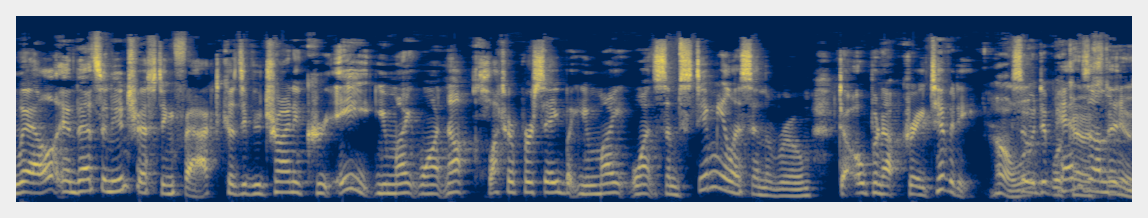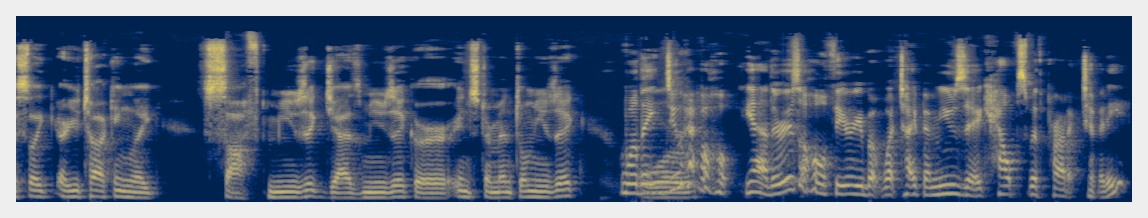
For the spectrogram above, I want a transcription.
Well, and that's an interesting fact because if you're trying to create, you might want not clutter per se, but you might want some stimulus in the room to open up creativity. Oh, So what, it what kind depends of on the- stimulus? like, are you talking like soft music, jazz music, or instrumental music? Well, they do have a whole, yeah, there is a whole theory about what type of music helps with productivity.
